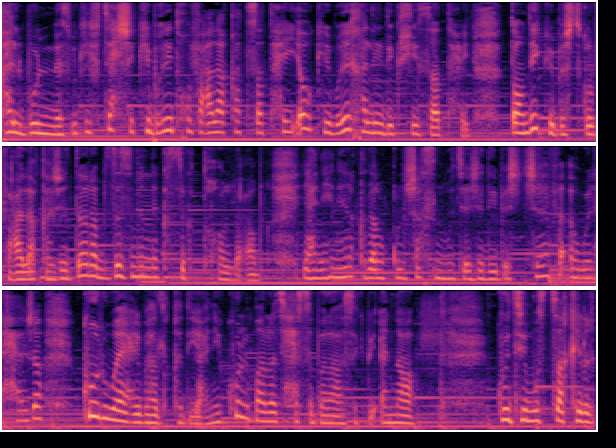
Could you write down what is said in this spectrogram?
قلبه للناس ما كيفتحش كيبغي يدخل في علاقات سطحية وكيبغي يخلي داك الشيء سطحي. طوندي كو باش تكون في علاقة جادة راه بزاف منك خصك تدخل العمق يعني هنا نقدر نقول للشخص المتجنب باش تشافى أول حاجة كون واعي بهذه القضية. يعني كل مرة تحس براسك بأن كنتي مستقل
